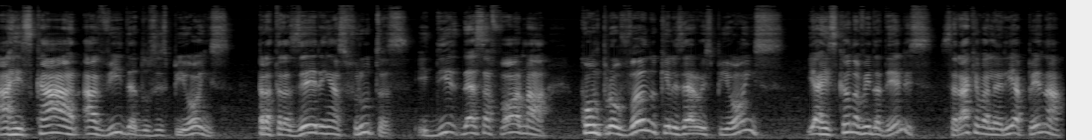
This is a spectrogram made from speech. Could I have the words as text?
arriscar a vida dos espiões para trazerem as frutas e dessa forma comprovando que eles eram espiões e arriscando a vida deles? Será que valeria a pena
